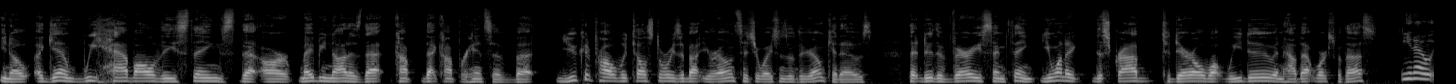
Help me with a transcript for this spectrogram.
you know, again, we have all of these things that are maybe not as that comp- that comprehensive, but you could probably tell stories about your own situations with your own kiddos that do the very same thing. You want to describe to Darrell what we do and how that works with us? you know,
